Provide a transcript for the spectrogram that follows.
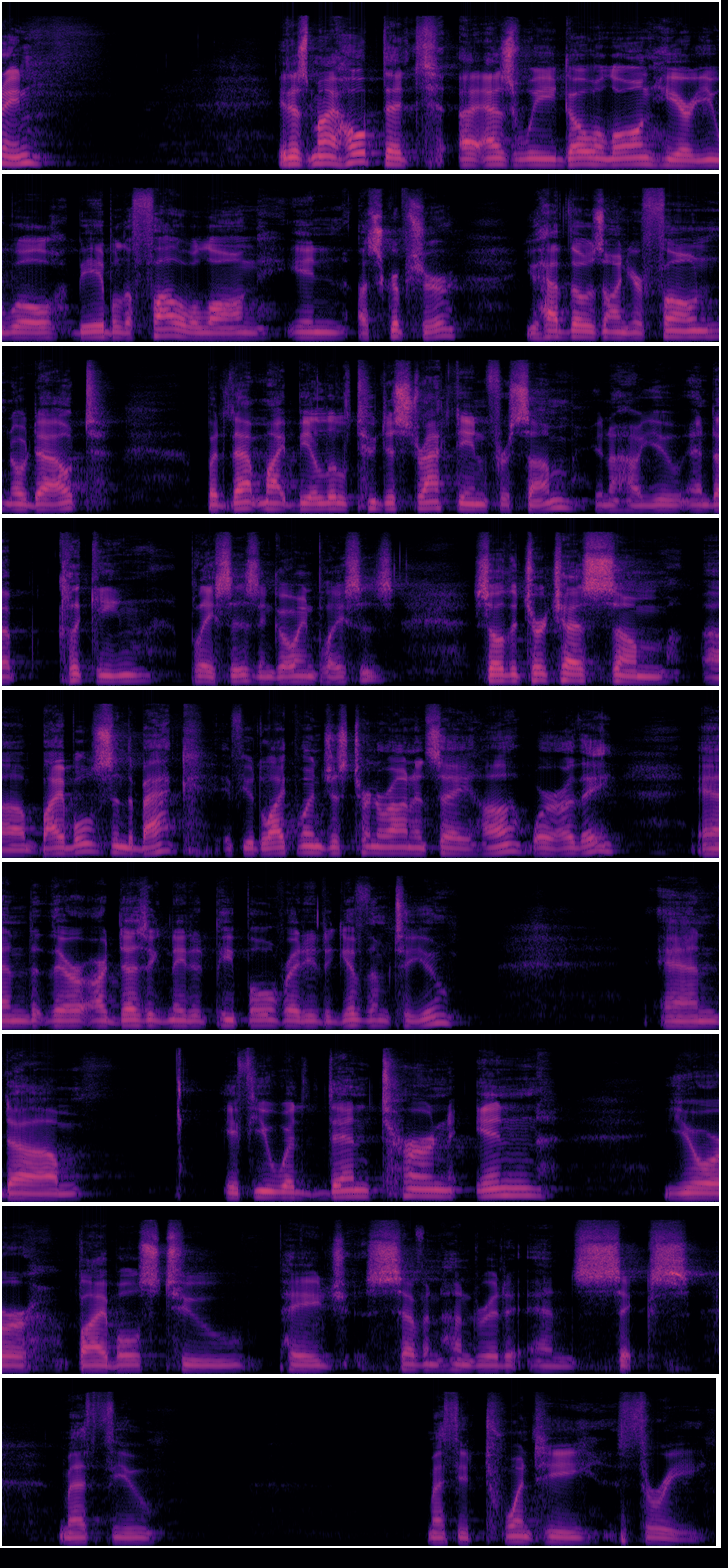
Morning. It is my hope that uh, as we go along here, you will be able to follow along in a scripture. You have those on your phone, no doubt, but that might be a little too distracting for some. You know how you end up clicking places and going places. So the church has some uh, Bibles in the back. If you'd like one, just turn around and say, Huh, where are they? And there are designated people ready to give them to you. And um, if you would then turn in your Bibles to page 706, Matthew, Matthew 23.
